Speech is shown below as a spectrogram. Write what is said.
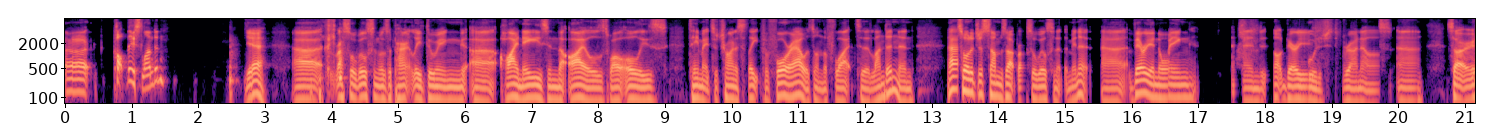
Uh, cop this, London. Yeah. Uh, Russell Wilson was apparently doing uh, high knees in the aisles while all his teammates were trying to sleep for four hours on the flight to London. And that sort of just sums up Russell Wilson at the minute. Uh, very annoying and not very good to everyone else. Uh, so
